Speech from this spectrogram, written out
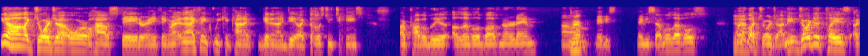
You know like Georgia or Ohio State or anything right and I think we can kind of get an idea like those two teams are probably a level above Notre Dame um Yeah. maybe maybe several levels what about Georgia? I mean, Georgia plays a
